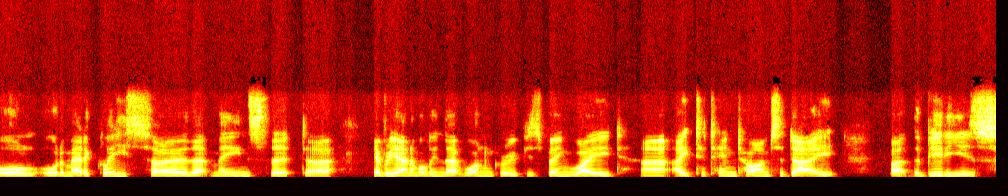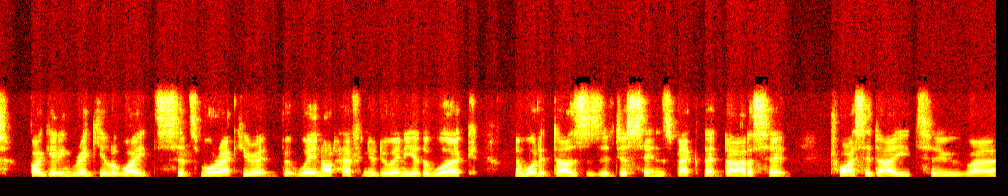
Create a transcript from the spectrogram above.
all automatically. So that means that uh, every animal in that one group is being weighed uh, eight to ten times a day. But the beauty is by getting regular weights, it's more accurate, but we're not having to do any of the work. And what it does is it just sends back that data set twice a day to uh,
